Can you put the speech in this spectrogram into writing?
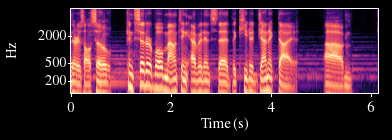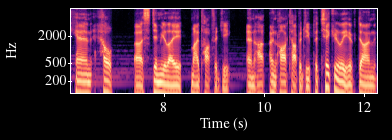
There is also considerable mounting evidence that the ketogenic diet um, can help uh, stimulate mitophagy and, uh, and autophagy, particularly if done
